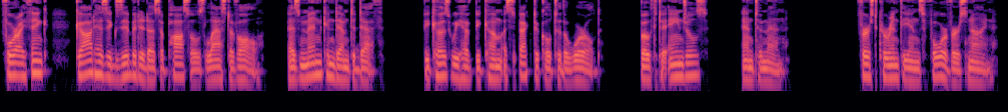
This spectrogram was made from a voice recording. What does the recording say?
For I think God has exhibited us apostles last of all, as men condemned to death, because we have become a spectacle to the world, both to angels and to men. 1 Corinthians 4 verse 9.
